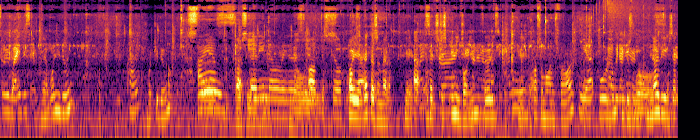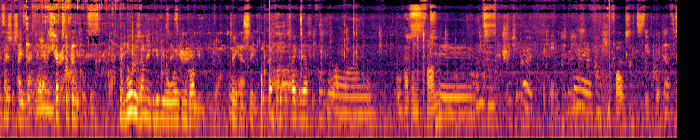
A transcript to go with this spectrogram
So we weigh this empty. Yeah, what are you doing? What you doing? I am got 30 milliliters, milliliters. of distilled water. Oh yeah, that doesn't matter. Yeah, Uh, that's just any volume, 30, yeah, plus or minus 5. Yeah. Pour it in, because we we know the exact mass of seawater. That's the critical thing. The water's only to give you a working volume, so you can see it. Don't forget to take it out before you One, having fun. two, False. It's the equipment.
